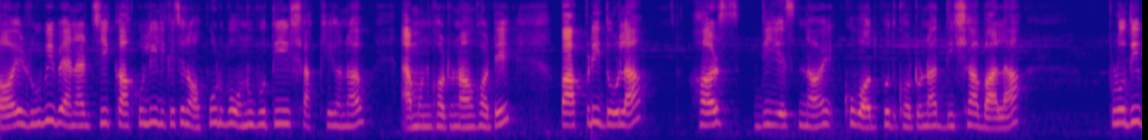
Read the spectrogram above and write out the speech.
রয়, রুবি ব্যানার্জি, কাকুলি লিখেছেন, অপূর্ব অনুভূতির সাক্ষী হনাব, এমন ঘটনাও ঘটে। পাপড়ি দোলা হার্স ডিএস নয় খুব অদ্ভুত ঘটনা, দিশা বালা, প্রদীপ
